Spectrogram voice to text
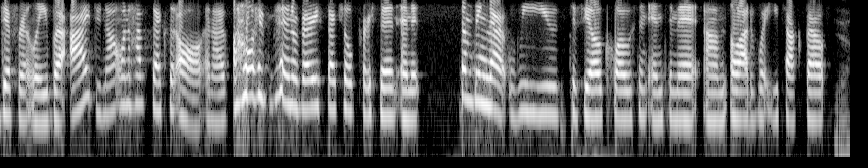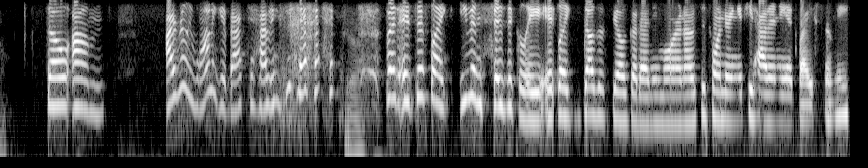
differently. But I do not want to have sex at all, and I've always been a very sexual person, and it's something that we use to feel close and intimate. Um, a lot of what you talk about. Yeah. So um, I really want to get back to having sex, Yeah. but it's just like even physically, it like doesn't feel good anymore. And I was just wondering if you had any advice for me.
